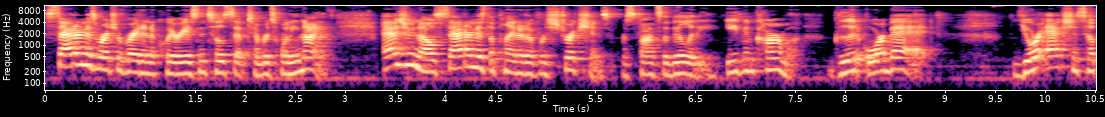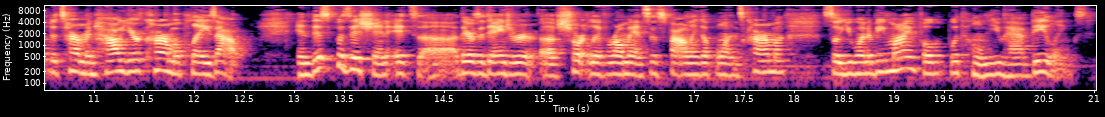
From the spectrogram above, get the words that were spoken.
Saturn is retrograde in Aquarius until September 29th. As you know, Saturn is the planet of restrictions, responsibility, even karma, good or bad. Your actions help determine how your karma plays out. In this position, it's uh, there's a danger of short-lived romances fouling up one's karma, so you want to be mindful with whom you have dealings.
